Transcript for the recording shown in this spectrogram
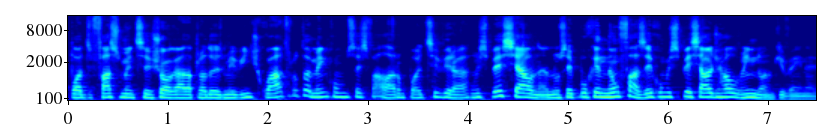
pode facilmente ser jogada para 2024, ou também, como vocês falaram, pode se virar um especial, né? Não sei por que não fazer como especial de Halloween no ano que vem, né?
